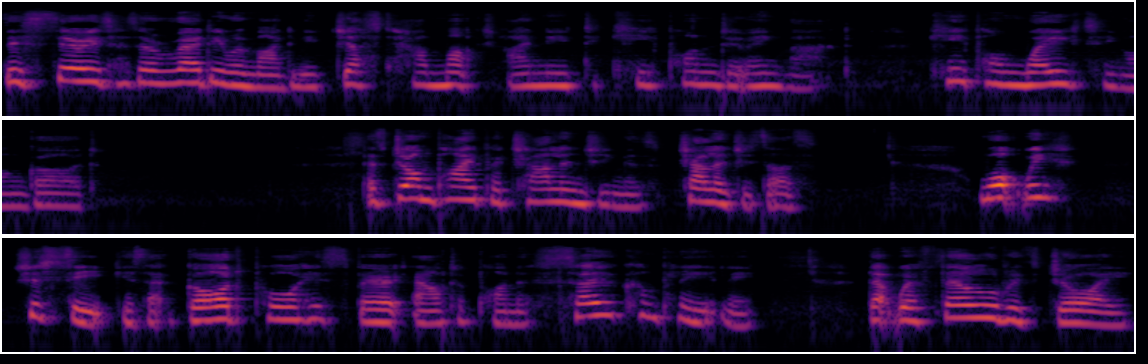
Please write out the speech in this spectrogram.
This series has already reminded me just how much I need to keep on doing that, keep on waiting on God. As John Piper challenging us, challenges us, what we should seek is that God pour His Spirit out upon us so completely that we're filled with joy,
